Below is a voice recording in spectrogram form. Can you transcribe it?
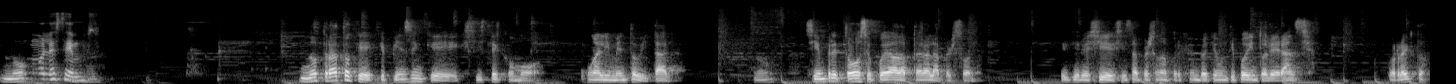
no, ¿cómo lo hacemos? No trato que, piensen que existe como un alimento vital, ¿no? Siempre todo se puede adaptar a la persona. ¿Qué quiero decir? Si esta persona, por ejemplo, tiene un tipo de intolerancia, ¿correcto?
